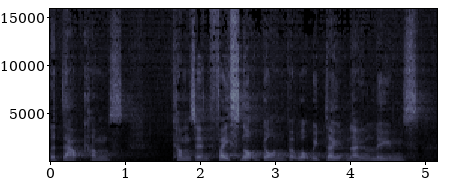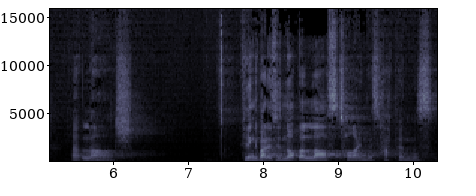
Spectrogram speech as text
The doubt comes, comes in. Faith's not gone, but what we don't know looms at large. If you think about it, this is not the last time this happens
